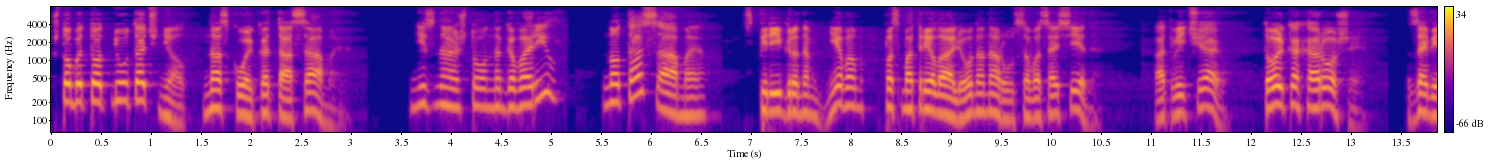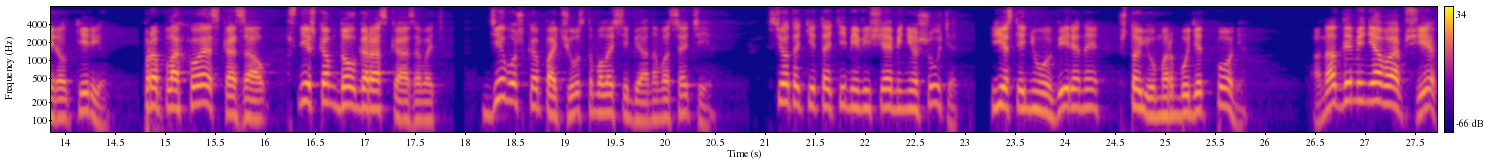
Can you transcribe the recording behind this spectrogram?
чтобы тот не уточнял, насколько та самая. Не знаю, что он наговорил, но та самая. С переигранным гневом посмотрела Алена на русого соседа. Отвечаю, только хорошее, заверил Кирилл. Про плохое сказал, слишком долго рассказывать. Девушка почувствовала себя на высоте. Все-таки такими вещами не шутят, если не уверены, что юмор будет понят. Она для меня вообще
